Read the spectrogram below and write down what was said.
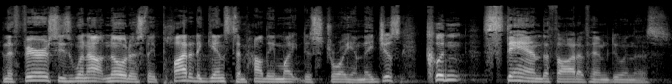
And the Pharisees went out, noticed, they plotted against him how they might destroy him. They just couldn't stand the thought of him doing this.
